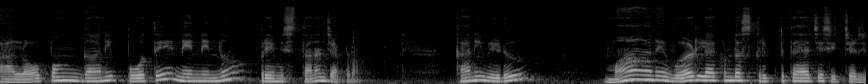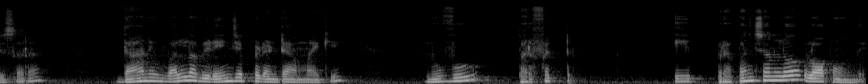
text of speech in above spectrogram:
ఆ లోపం కానీ పోతే నేను నిన్ను ప్రేమిస్తానని చెప్పడం. కానీ వీడు మా అనే వర్డ్ లేకుండా స్క్రిప్ట్ తయారు చేసి ఇచ్చాడు చూసారా? దానివల్ల వీడు ఏం చెప్పాడంటే ఆ అమ్మాయికి నువ్వు పర్ఫెక్ట్. ఈ ప్రపంచంలో లోపం ఉంది.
